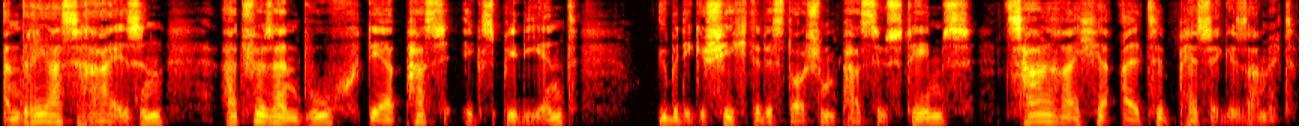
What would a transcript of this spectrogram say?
Andreas Reisen hat für sein Buch Der Passexpedient über die Geschichte des deutschen Passsystems zahlreiche alte Pässe gesammelt.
